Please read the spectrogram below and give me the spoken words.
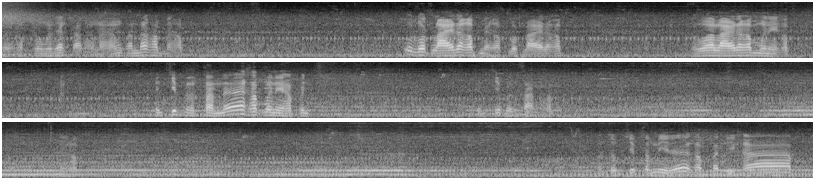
นะครับดูบรรยากาศทางน้ำกันนะครับนะครับรถหลายนะครับเนี่ยครับรถหลายนะครับหรือว่าหลายนะครับมือนี้ครับ เป็นจิ๊บสันนะครับมันนี้ครับ เป็นเป็นจิ๊บสันครับนะครับมาจบจิ๊บสำนีเด้อครับสวัสดีครับ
